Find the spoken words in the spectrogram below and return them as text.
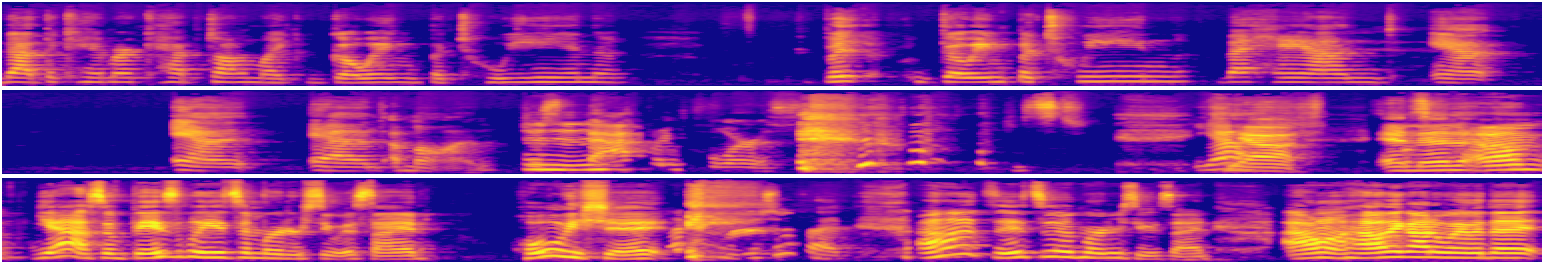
that the camera kept on like going between but going between the hand and and and Amon, just Mhm. back and forth. just yeah. Yeah. And What's then um yeah, so basically it's a murder suicide. Holy shit. Murder suicide. uh, it's, it's a murder suicide. I don't know how they got away with it,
